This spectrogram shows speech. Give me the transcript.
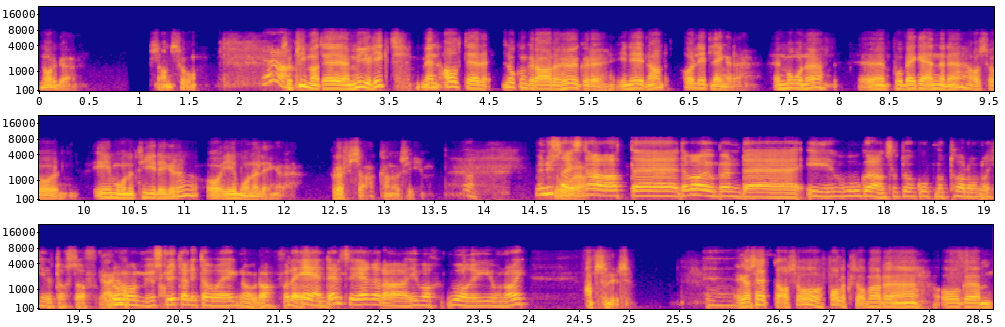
Norge. Sånn, så. Ja. så klimaet er mye likt, men alt er noen grader høyere i Nederland og litt lengre. En måned eh, på begge endene, altså en måned tidligere og en måned lengre. Røff sak, kan du si. Men du sa i stad at uh, det var jo bønder i Rogaland som tok opp mot 1200 kg tørrstoff. Ja, ja. Da må vi jo skryte litt av våre egne òg, da. For det er en del som gjør det i vår, vår region òg. Absolutt. Jeg har sett altså, folk som har Og um,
